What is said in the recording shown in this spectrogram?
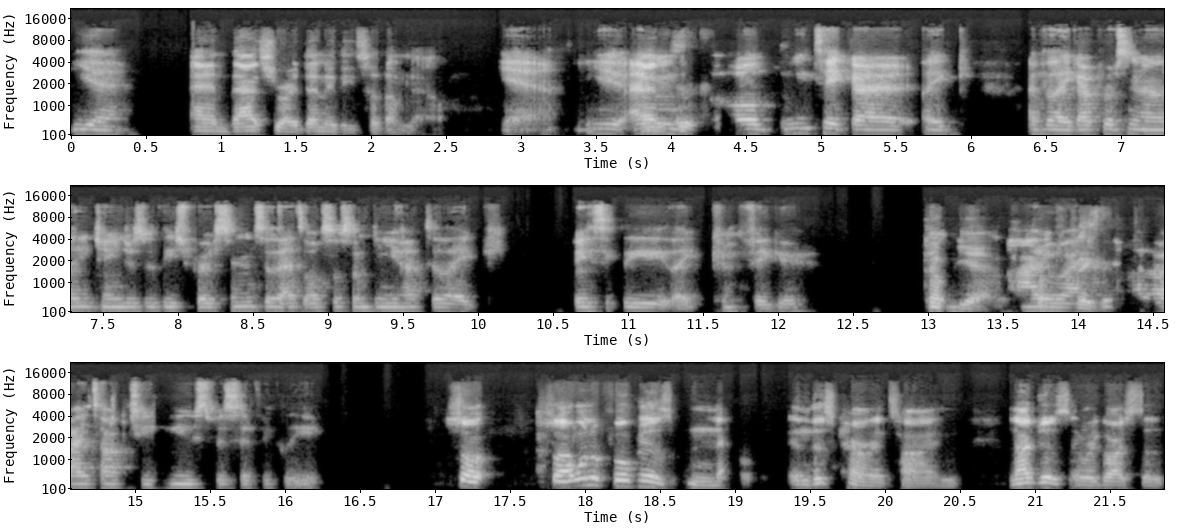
Yeah. And that's your identity to them now. Yeah. Yeah. I and mean, it, all, we take our like I feel like our personality changes with each person, so that's also something you have to like basically like configure. Com- yeah. How do I how do I talk to you specifically? So so I want to focus in this current time, not just in regards to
